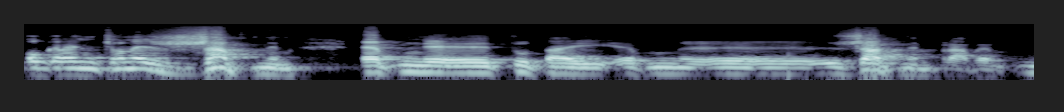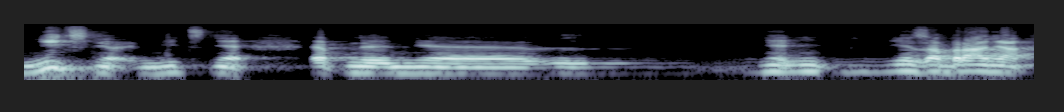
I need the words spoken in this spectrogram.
ograniczone żadnym tutaj żadnym prawem. Nic nie, nic nie, nie nie, nie zabrania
